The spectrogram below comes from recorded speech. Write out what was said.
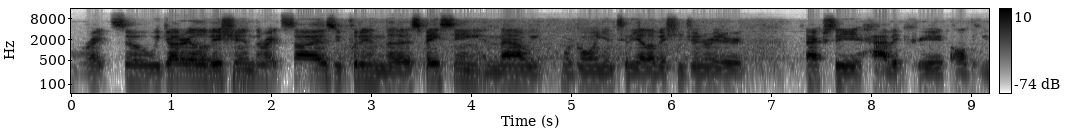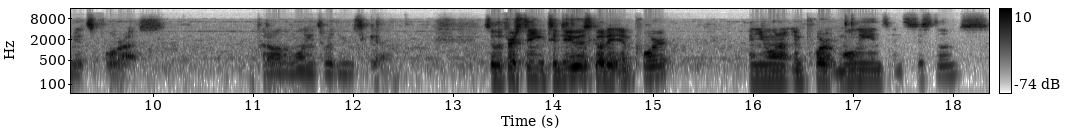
All right, so we got our elevation the right size, we put in the spacing, and now we, we're going into the elevation generator to actually have it create all the units for us. Put all the mullions where they need to go. So the first thing to do is go to import, and you want to import mullions and systems.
